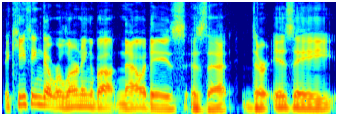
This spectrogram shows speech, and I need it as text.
the key thing that we're learning about nowadays is that there is a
